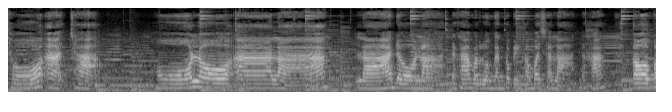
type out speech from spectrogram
ชออาฉะหอลออาหลา หลาดอลาดนะคะ มารวมกันก็เป็นคำว่าฉลาดนะคะ ต่อไป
